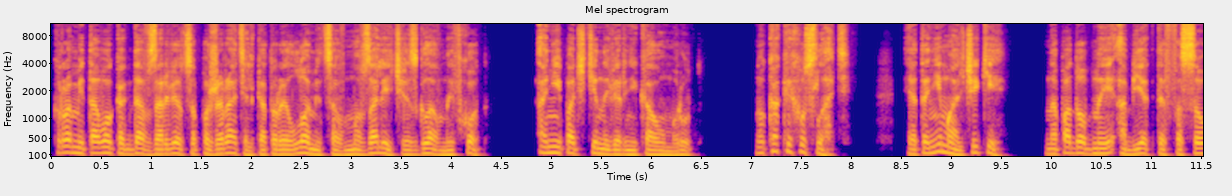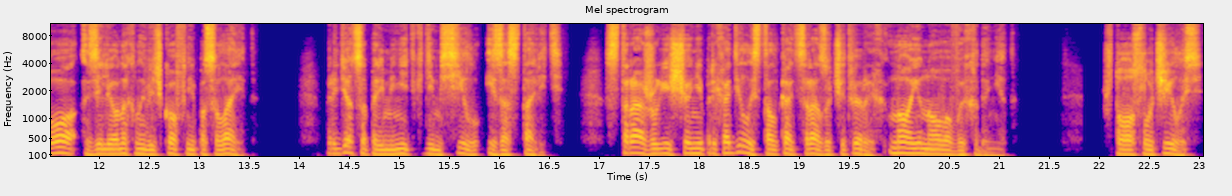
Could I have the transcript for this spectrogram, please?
Кроме того, когда взорвется пожиратель, который ломится в мавзолей через главный вход, они почти наверняка умрут. Но как их услать? Это не мальчики. На подобные объекты ФСО зеленых новичков не посылает. Придется применить к ним силу и заставить. Стражу еще не приходилось толкать сразу четверых, но иного выхода нет. «Что случилось?»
